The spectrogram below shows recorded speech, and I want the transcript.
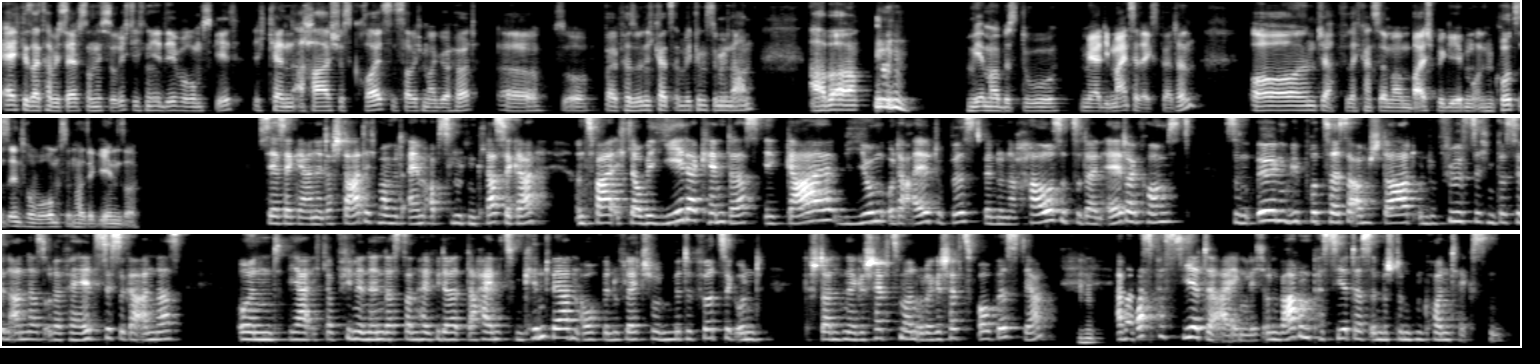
Ehrlich gesagt habe ich selbst noch nicht so richtig eine Idee, worum es geht. Ich kenne archaisches Kreuz, das habe ich mal gehört, äh, so bei Persönlichkeitsentwicklungsseminaren. Aber wie immer bist du mehr die Mindset-Expertin. Und ja, vielleicht kannst du ja mal ein Beispiel geben und ein kurzes Intro, worum es denn heute gehen soll. Sehr, sehr gerne. Da starte ich mal mit einem absoluten Klassiker. Und zwar, ich glaube, jeder kennt das, egal wie jung oder alt du bist, wenn du nach Hause zu deinen Eltern kommst, sind irgendwie Prozesse am Start und du fühlst dich ein bisschen anders oder verhältst dich sogar anders. Und ja, ich glaube, viele nennen das dann halt wieder daheim zum Kind werden, auch wenn du vielleicht schon Mitte 40 und gestandener Geschäftsmann oder Geschäftsfrau bist, ja. Mhm. Aber was passiert da eigentlich und warum passiert das in bestimmten Kontexten?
